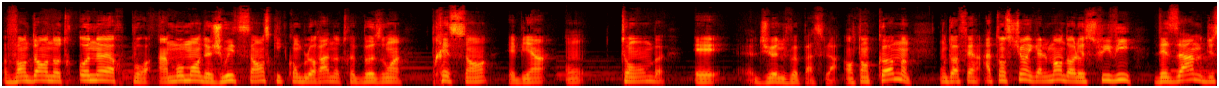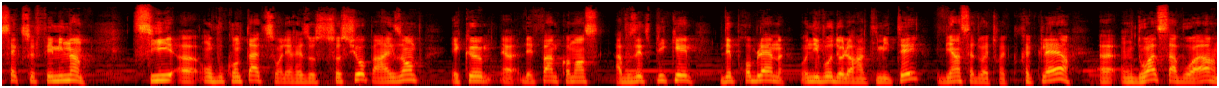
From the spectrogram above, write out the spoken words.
vendant notre honneur pour un moment de jouissance qui comblera notre besoin pressant, eh bien, on tombe et Dieu ne veut pas cela. En tant qu'homme, on doit faire attention également dans le suivi des âmes du sexe féminin. Si euh, on vous contacte sur les réseaux sociaux, par exemple, et que euh, des femmes commencent à vous expliquer des problèmes au niveau de leur intimité, eh bien, ça doit être très clair. Euh, on doit savoir,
